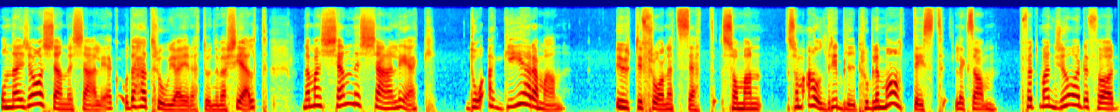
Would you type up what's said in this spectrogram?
Och när jag känner kärlek, och det här tror jag är rätt universellt, när man känner kärlek, då agerar man utifrån ett sätt som man som aldrig blir problematiskt. Liksom. För att man gör det för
